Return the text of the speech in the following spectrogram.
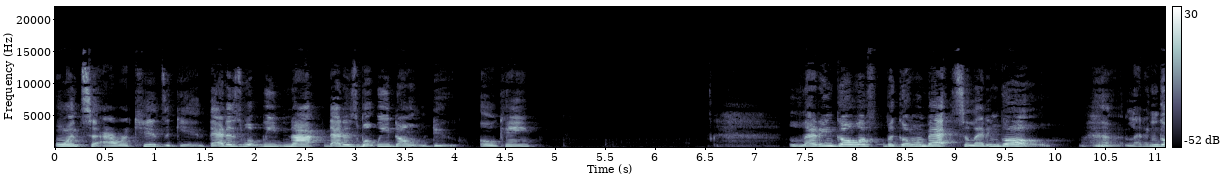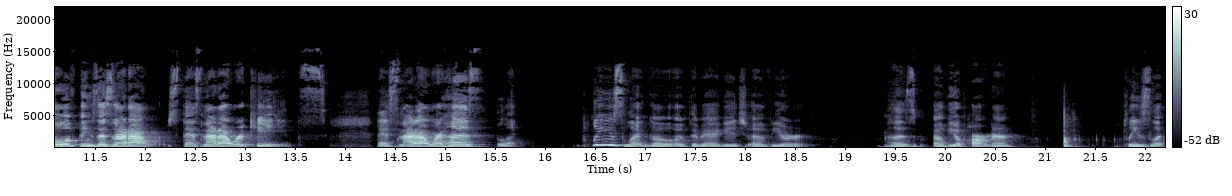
onto our kids again. That is what we not that is what we don't do, okay? Letting go of but going back to letting go. letting go of things that's not ours. That's not our kids. That's not our husband. Like please let go of the baggage of your husband of your partner Please let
